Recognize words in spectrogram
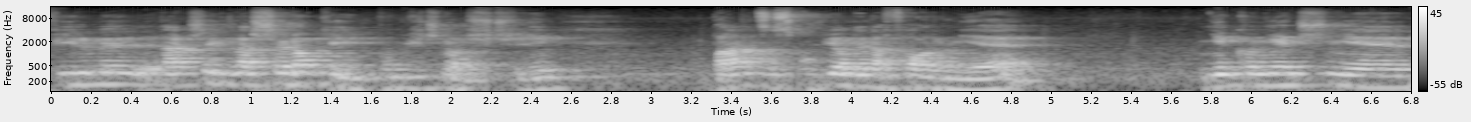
filmy raczej dla szerokiej publiczności. Bardzo skupiony na formie, niekoniecznie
